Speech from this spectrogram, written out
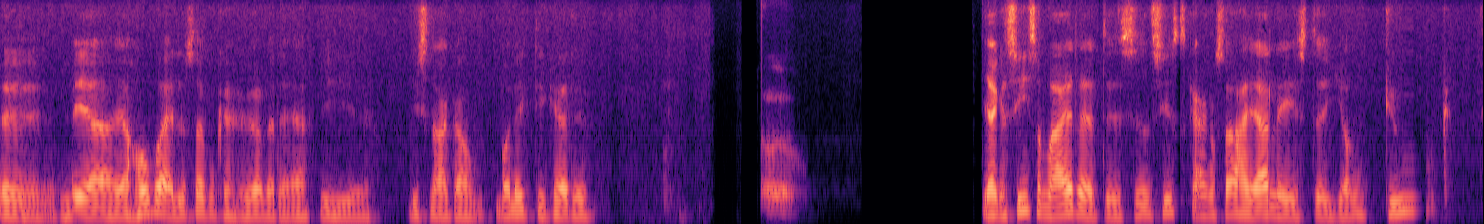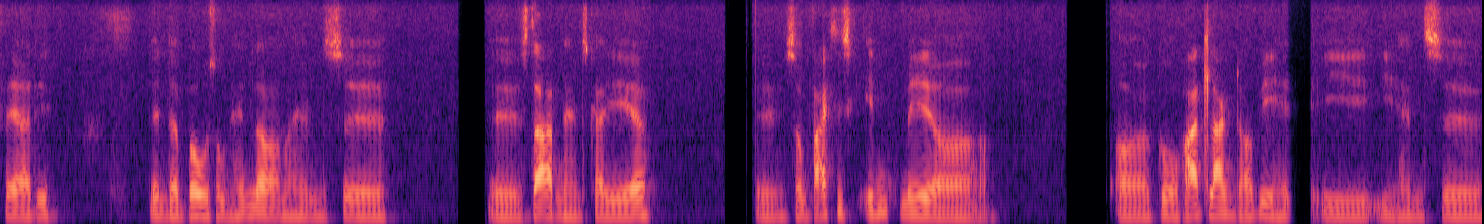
Øh, men jeg, jeg håber, at alle sammen kan høre, hvad det er, vi, øh, vi snakker om. Må ikke de kan det? Jeg kan sige så meget, at uh, siden sidste gang, så har jeg læst uh, Young Duke færdig. Den der bog, som handler om hans uh, uh, starten af hans karriere, uh, som faktisk endte med at, at gå ret langt op i, i, i hans uh,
